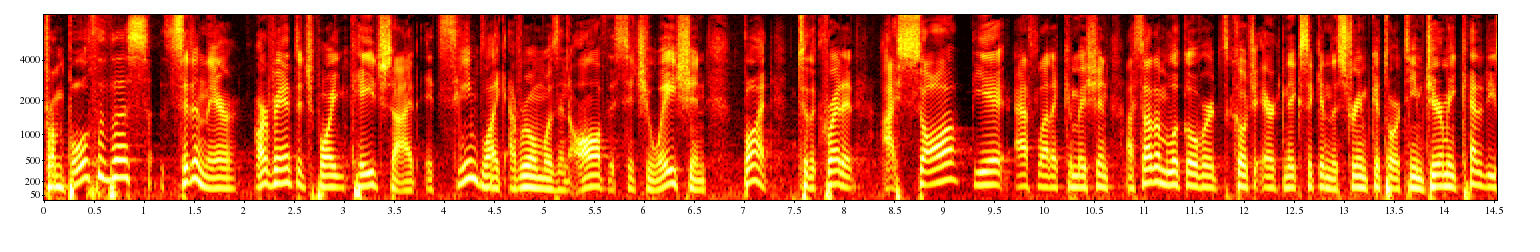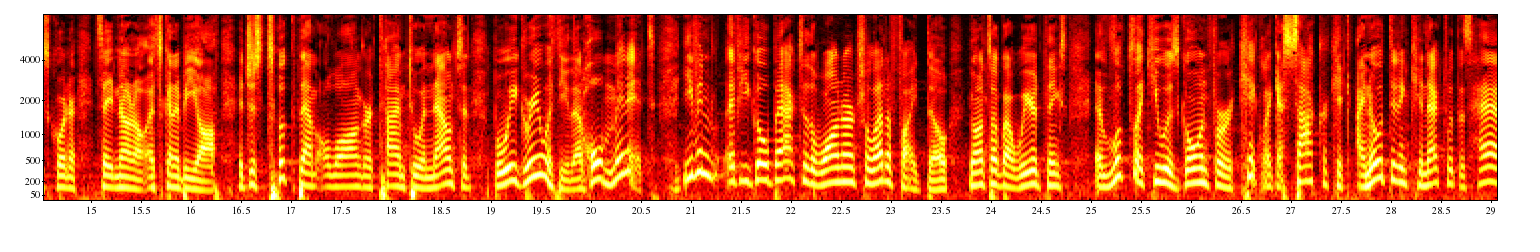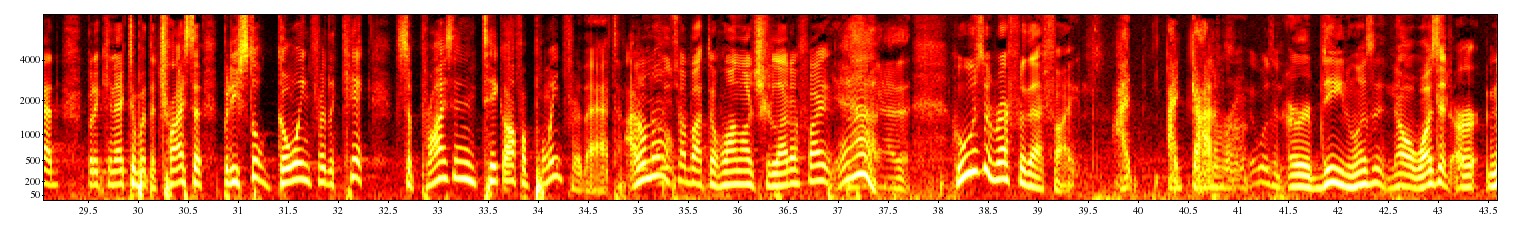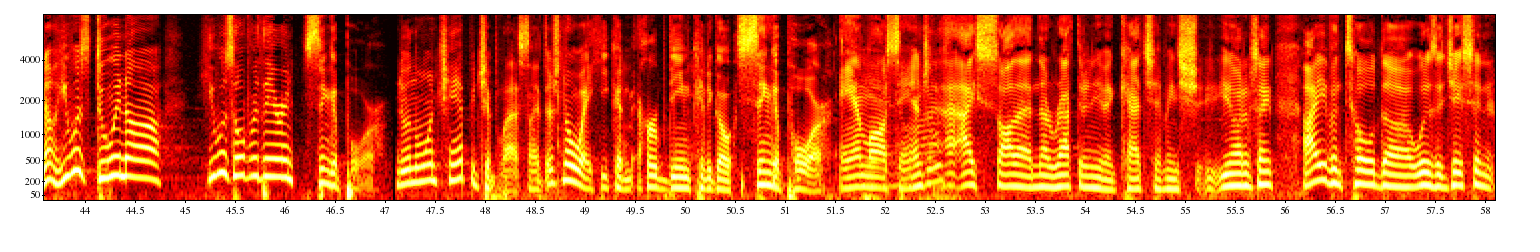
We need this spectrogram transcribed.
from both of us sitting there, our vantage point, cage side, it seemed like everyone was in awe of the situation. But to the credit, I saw the athletic commission. I saw them look over at Coach Eric Nicksick and the Xtreme Couture team, Jeremy Kennedy's corner, say, no, no, it's going to be off. It just took them a longer time to announce it. But we agree with you, that whole minute. Even if you go back to the Juan Archuleta fight, though, you want to talk about weird things, it looked like he was going for a kick, like a soccer kick. I know it didn't connect with his head, but it connected with the tricep, but he's still going for the kick. Surprised he didn't take off a point for that. I don't know. Are you talking about the Juan Archuleta fight? Yeah. Yeah. Who was the ref for that fight? I I got it wrong. It wasn't Herb Dean, was it? No, it wasn't Herb. No, he was doing uh He was over there in Singapore doing the one championship last night. There's no way he could Herb Dean could go Singapore and Los Angeles. I, I saw that, and the ref didn't even catch it. I mean, sh- you know what I'm saying? I even told uh, what is it, Jason,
